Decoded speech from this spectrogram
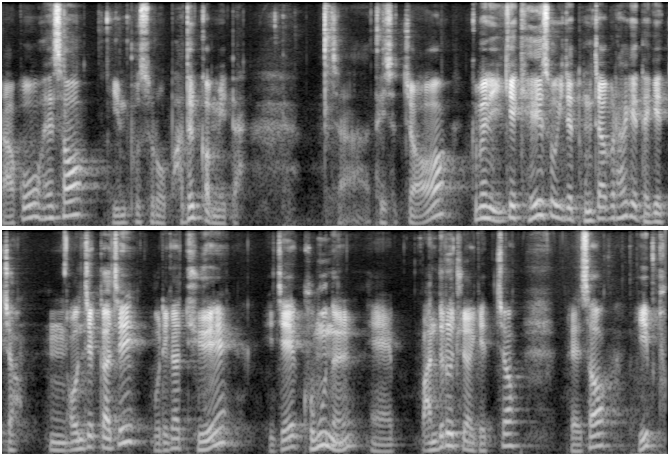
라고 해서 인풋으로 받을 겁니다. 자 되셨죠? 그러면 이게 계속 이제 동작을 하게 되겠죠. 음, 언제까지? 우리가 뒤에 이제 구문을 예, 만들어 줘야겠죠 그래서 if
